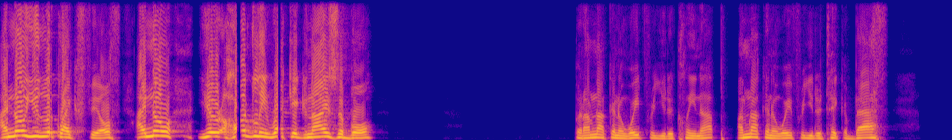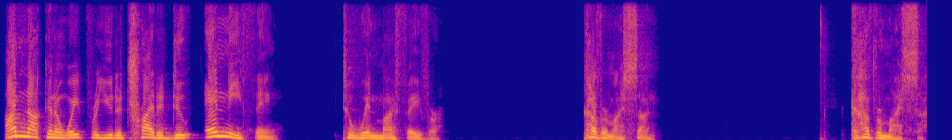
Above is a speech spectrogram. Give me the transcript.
I know you look like filth. I know you're hardly recognizable. But I'm not going to wait for you to clean up. I'm not going to wait for you to take a bath. I'm not going to wait for you to try to do anything to win my favor. Cover my son. Cover my son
